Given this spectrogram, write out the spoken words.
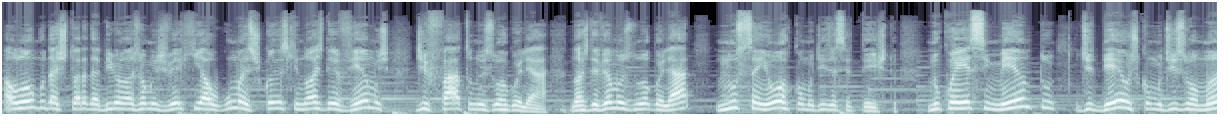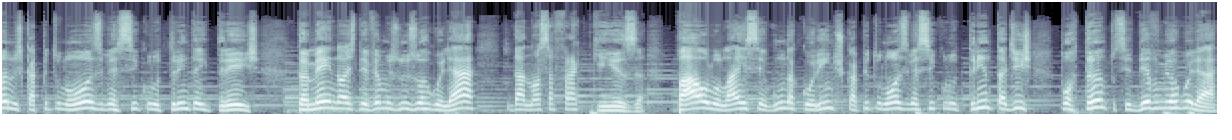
Ao longo da história da Bíblia, nós vamos ver que algumas coisas que nós devemos de fato nos orgulhar. Nós devemos nos orgulhar no Senhor, como diz esse texto, no conhecimento de Deus, como diz Romanos capítulo 11 11, versículo 33. Também nós devemos nos orgulhar da nossa fraqueza. Paulo, lá em 2 Coríntios, capítulo 11, versículo 30, diz: Portanto, se devo me orgulhar,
